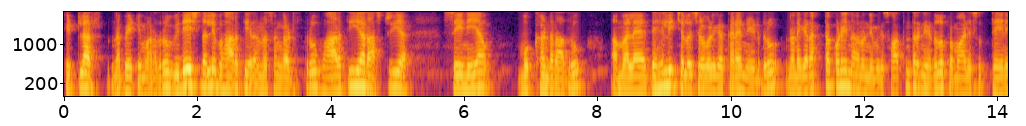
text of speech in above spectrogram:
ಹಿಟ್ಲರ್ನ ಭೇಟಿ ಮಾಡಿದ್ರು. ವಿದೇಶದಲ್ಲಿ ಭಾರತೀಯರನ್ನು ಸಂಘಟಿಸಿದ್ರು. ಭಾರತೀಯ ರಾಷ್ಟ್ರೀಯ ಸೇನೆಯ ಮುಖಂಡರಾದರು. ಆಮೇಲೆ ದೆಹಲಿ ಚಲೋ ಚಳವಳಿಗೆ ಕರೆ ನೀಡಿದ್ರು. ನನಗೆ ರಕ್ತ ಕೊಡಿ, ನಾನು ನಿಮಗೆ ಸ್ವಾತಂತ್ರ್ಯ ನೀಡಲು ಪ್ರಮಾಣಿಸುತ್ತೇನೆ.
